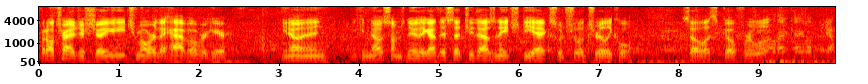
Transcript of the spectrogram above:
but I'll try to just show you each mower they have over here. You know, and then you can know something's new. They got this uh, 2000 HDX, which looks really cool. So let's go for a look. Yeah.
